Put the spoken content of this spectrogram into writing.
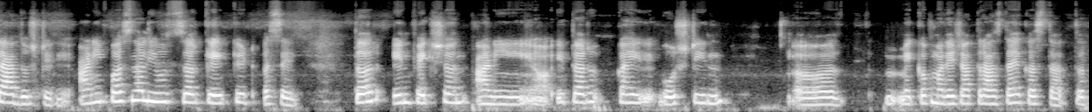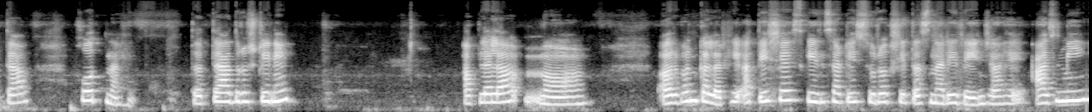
त्या दृष्टीने. आणि पर्सनल यूज जर के किट असेल तर इन्फेक्शन आणि इतर काही गोष्टी मेकअपमध्ये ज्या त्रासदायक असतात तर त्या होत नाहीत. तर त्या दृष्टीने आपल्याला अर्बन कलर ही अतिशय स्किनसाठी सुरक्षित असणारी रेंज आहे. आज मी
